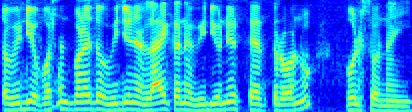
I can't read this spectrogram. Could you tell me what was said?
તો વીડિયો પસંદ પડે તો વિડીયોને લાઇક અને વિડીયોને શેર કરવાનું ભૂલશો નહીં.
